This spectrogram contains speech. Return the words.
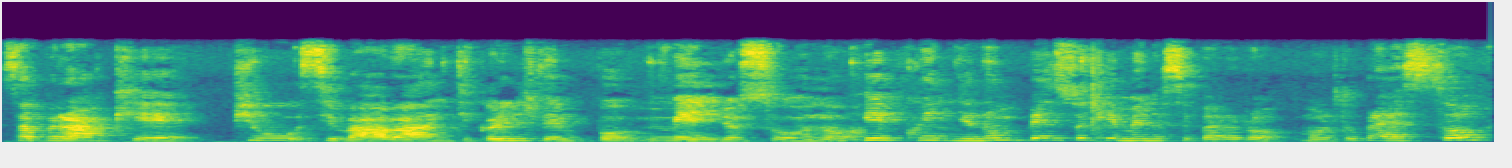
saprà che più si va avanti con il tempo meglio sono. E quindi non penso che me ne separerò molto presto.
